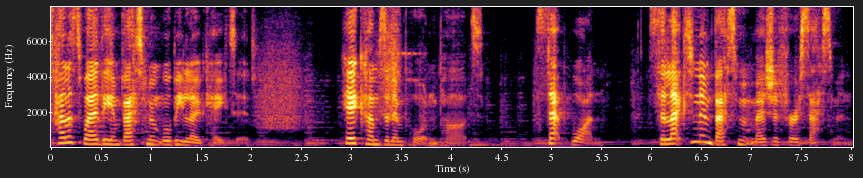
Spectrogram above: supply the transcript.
tell us where the investment will be located. Here comes an important part. Step 1 Select an investment measure for assessment.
